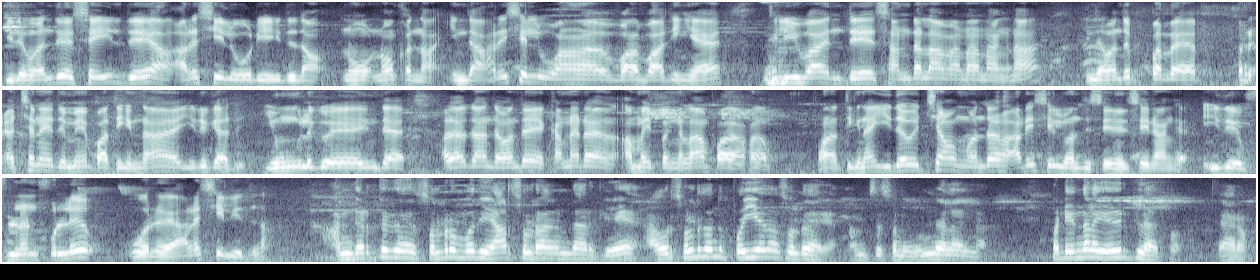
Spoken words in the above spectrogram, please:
இதை வந்து செய்து அரசியலோடைய இதுதான். நோ நோக்கம்தான். இந்த அரசியல் வா வா- வாதிங்க தெளிவாக இந்த சண்டைலாம் வேணானாங்கன்னா இந்த வந்து பிற பிரச்சனை எதுவுமே பார்த்தீங்கன்னா இருக்காது. இவங்களுக்கு இந்த அதாவது அந்த வந்து கன்னட அமைப்புங்கள்லாம் பா பார்த்தீங்கன்னா இதை வச்சு அவங்க வந்து அரசியல் வந்து செய் செய்கிறாங்க இது ஃபுல் அண்ட் ஃபுல்லு ஒரு அரசியல் இதுதான். அந்த இடத்துக்கு சொல்கிற போது யார் சொல்கிறாங்கன்னு தான் இருக்குது அவர் சொல்கிறது வந்து பொய்யே தான் சொல்கிறாரு அமைச்சர் சொன்னது உண்மையெல்லாம் இல்லை. பட் இருந்தாலும் எதிர்க்கல இப்போ யாரும்.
